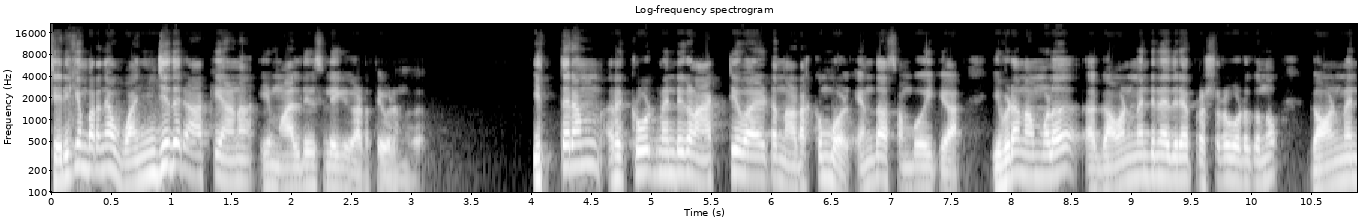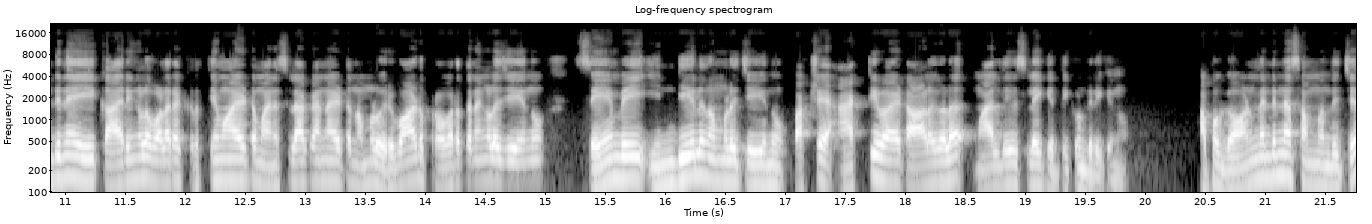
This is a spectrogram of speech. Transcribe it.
ശരിക്കും പറഞ്ഞാൽ വഞ്ചിതരാക്കിയാണ് ഈ മാൽദീവ്സിലേക്ക് കടത്തിവിടുന്നത്. ഇത്തരം റിക്രൂട്ട്മെന്റുകൾ ആക്റ്റീവായിട്ട് നടക്കുമ്പോൾ എന്താ സംഭവിക്കുക? ഇവിടെ നമ്മൾ ഗവൺമെന്റിനെതിരെ പ്രഷർ കൊടുക്കുന്നു. ഗവൺമെന്റിനെ ഈ കാര്യങ്ങൾ വളരെ കൃത്യമായിട്ട് മനസ്സിലാക്കാനായിട്ട് നമ്മൾ ഒരുപാട് പ്രവർത്തനങ്ങൾ ചെയ്യുന്നു. സെയിം വേ ഇന്ത്യയിൽ നമ്മൾ ചെയ്യുന്നു. പക്ഷേ ആക്റ്റീവായിട്ട് ആളുകൾ മാലദ്വീപ്സിലേക്ക് എത്തിക്കൊണ്ടിരിക്കുന്നു. അപ്പോൾ ഗവൺമെന്റിനെ സംബന്ധിച്ച്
